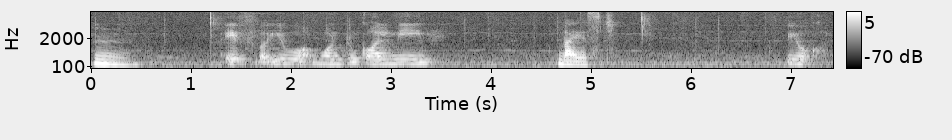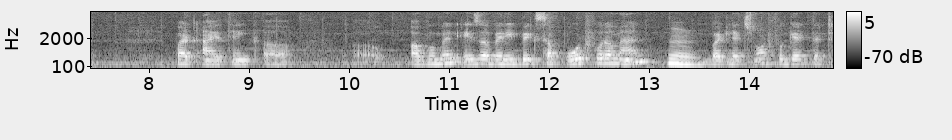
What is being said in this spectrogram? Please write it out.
Hmm. If you want to call me Biased. your call. But I think uh, a woman is a very big support for a man. Hmm. But let's not forget that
